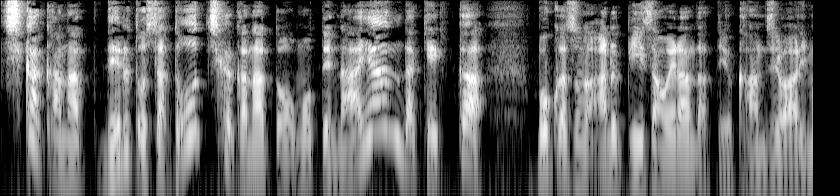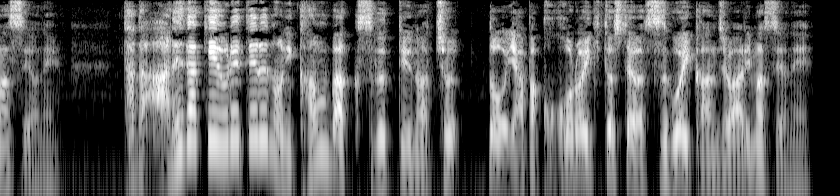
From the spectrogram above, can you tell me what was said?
ちかかな出るとしたらどっちかかなと思って悩んだ結果、僕はそのアルピーさんを選んだっていう感じはありますよね。ただあれだけ売れてるのにカムバックするっていうのはちょっとやっぱ心意気としてはすごい感じはありますよね。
